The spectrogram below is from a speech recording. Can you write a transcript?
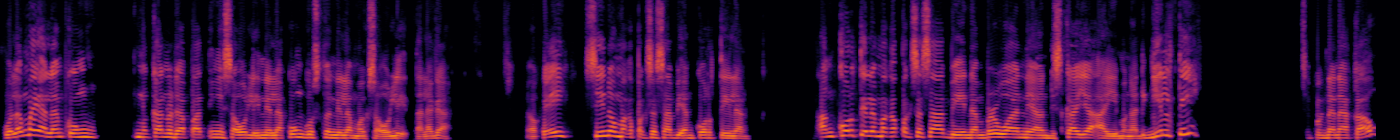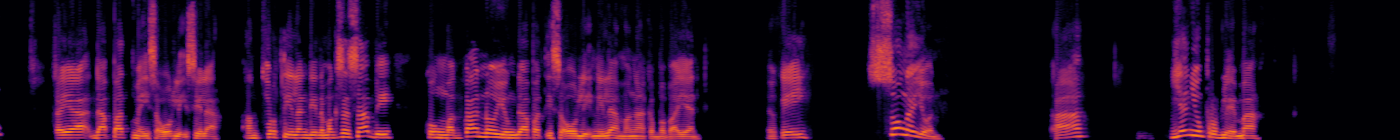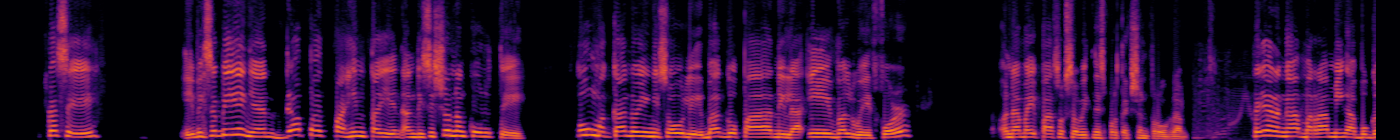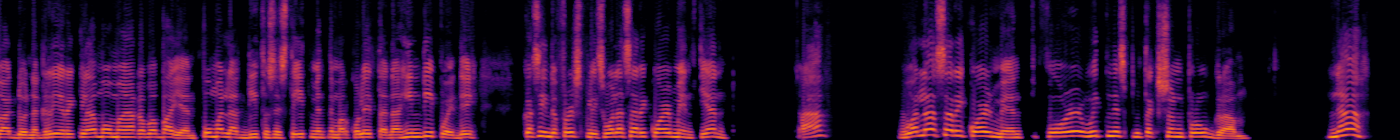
walang may alam kung magkano dapat ang isauli nila kung gusto nilang magsauli talaga. Okay? Sino makapagsasabi? Ang korte lang. Ang korte lang makapagsasabi, number one, ang diskaya ay mga guilty sa pagnanakaw, kaya dapat may isauli sila. Ang korte lang din ang magsasabi kung magkano yung dapat isauli nila, mga kababayan. Okay? So ngayon, ah, yan yung problema. Kasi, ibig sabihin yan, dapat pahintayin ang desisyon ng korte kung magkano yung isauli bago pa nila i-evaluate for na may pasok sa witness protection program. Kaya nga maraming abogado nagre-reklamo mga kababayan pumalag dito sa statement ni Marcoleta na hindi pwede. Kasi in the first place, wala sa requirement yan. Ha? Wala sa requirement for witness protection program na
